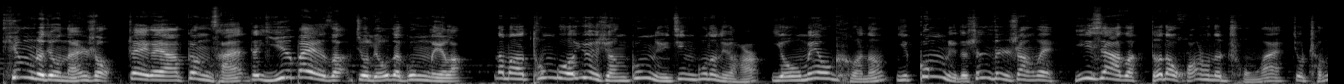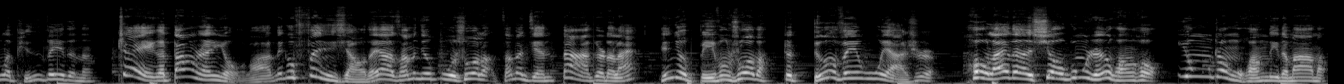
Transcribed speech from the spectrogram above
听着就难受。这个呀更惨，这一辈子就留在宫里了。那么，通过月选宫女进宫的女孩，有没有可能以宫女的身份上位，一下子得到皇上的宠爱，就成了嫔妃的呢？这个当然有了。那个份小的呀，咱们就不说了，咱们捡大个的来。您就比方说吧，这德妃乌雅氏，后来的孝恭仁皇后。正皇帝的妈妈，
